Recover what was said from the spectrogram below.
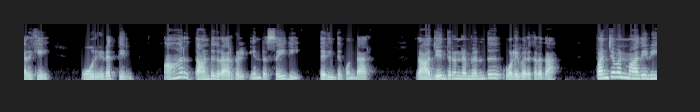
அருகே ஓர் இடத்தில் ஆறு தாண்டுகிறார்கள் என்ற செய்தி தெரிந்து கொண்டார். ராஜேந்திரனிடமிருந்து ஓலை வருகிறதா? பஞ்சவன் மாதேவி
